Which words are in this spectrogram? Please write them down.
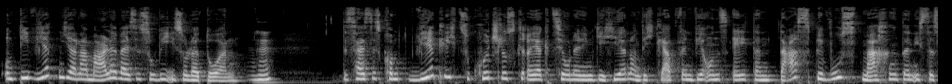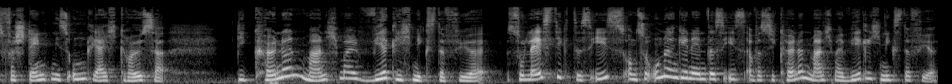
und die wirken ja normalerweise so wie Isolatoren. Mhm. Das heißt, es kommt wirklich zu Kurzschlussreaktionen im Gehirn und ich glaube, wenn wir uns Eltern das bewusst machen, dann ist das Verständnis ungleich größer. Die können manchmal wirklich nichts dafür. So lästig das ist und so unangenehm das ist, aber sie können manchmal wirklich nichts dafür.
